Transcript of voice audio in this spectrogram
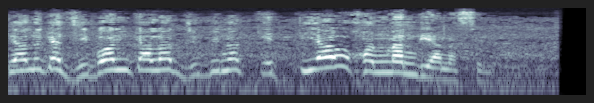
তেওঁলোকে জীৱন কালত জুবিনক কেতিয়াও সন্মান দিয়া নাছিল।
